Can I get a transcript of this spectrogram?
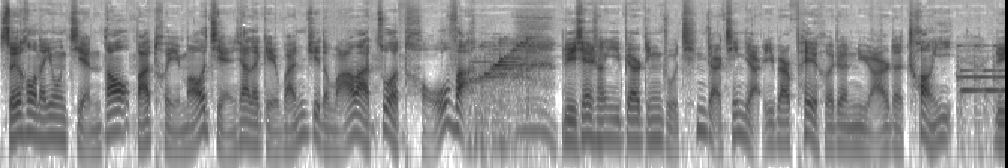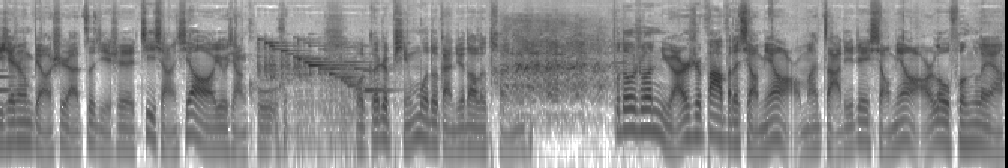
随后呢，用剪刀把腿毛剪下来给玩具的娃娃做头发。吕先生一边叮嘱轻点轻点，一边配合着女儿的创意。吕先生表示啊，自己是既想笑又想哭，我隔着屏幕都感觉到了疼。不都说女儿是爸爸的小棉袄吗？咋的，这小棉袄漏风了呀？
